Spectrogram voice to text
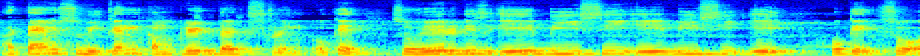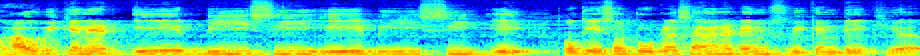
attempts we can complete that string okay? So here it is a b c a b c a okay? So how we can add a b c a b c a okay? So total seven attempts we can take here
